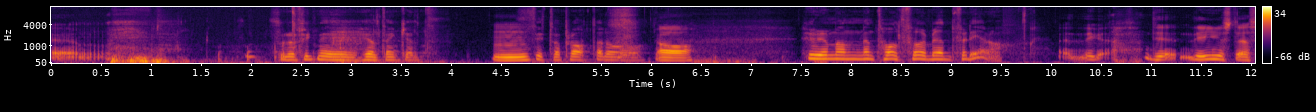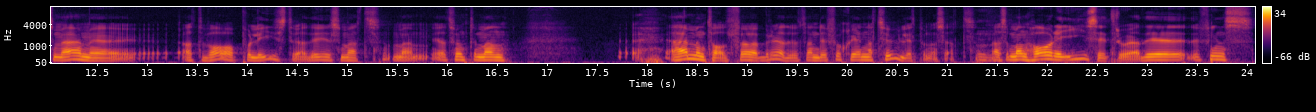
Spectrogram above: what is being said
Eh, Så då fick ni helt enkelt mm, sitta och prata då. ja, Hur är man mentalt förberedd för det då? det, det, det är just det som är med att vara polis. Tror jag. Det är som att man, jag tror inte man är mentalt förberedd utan det får ske naturligt på något sätt. Mm. Alltså man har det i sig tror jag. Det, det finns...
